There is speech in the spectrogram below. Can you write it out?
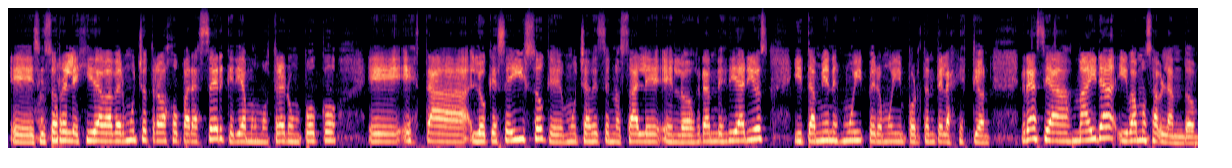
eh, si sos reelegida va a haber mucho trabajo para hacer. Queríamos mostrar un poco esta, lo que se hizo, que muchas veces no sale en los grandes diarios, y también es muy, pero muy importante la gestión. Gracias. Mayra, y vamos hablando.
